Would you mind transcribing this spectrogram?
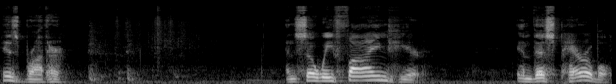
his brother. And so we find here in this parable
